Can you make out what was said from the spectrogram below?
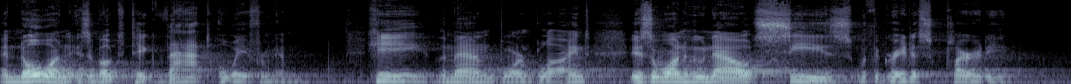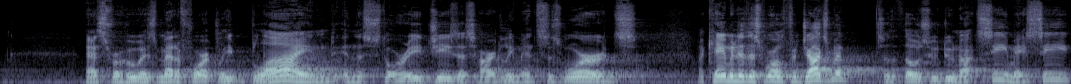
And no one is about to take that away from him. He, the man born blind, is the one who now sees with the greatest clarity. As for who is metaphorically blind in the story, Jesus hardly minces words. I came into this world for judgment, so that those who do not see may see,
